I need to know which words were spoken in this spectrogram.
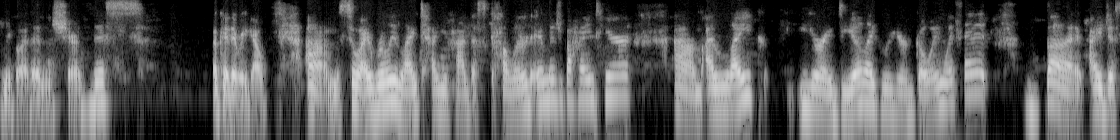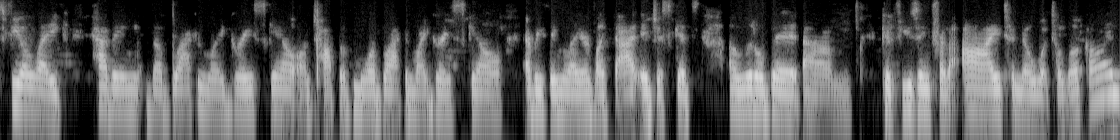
let me go ahead and share this. Okay, there we go. Um, so I really liked how you had this colored image behind here. Um, I like your idea, like where you're going with it, but I just feel like having the black and white grayscale on top of more black and white grayscale, everything layered like that, it just gets a little bit um, confusing for the eye to know what to look on.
